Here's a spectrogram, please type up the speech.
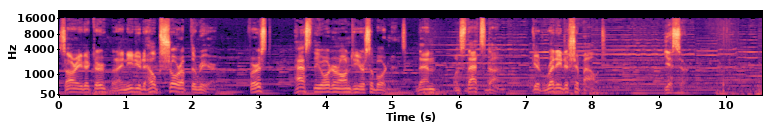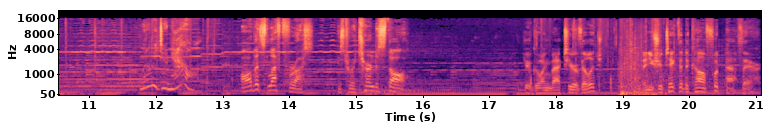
Sorry, Victor, but I need you to help shore up the rear. First, pass the order on to your subordinates. Then, once that's done, get ready to ship out. Yes, sir. What do we do now? All that's left for us is to return to Stahl. You're going back to your village? Then you should take the Dakar footpath there.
